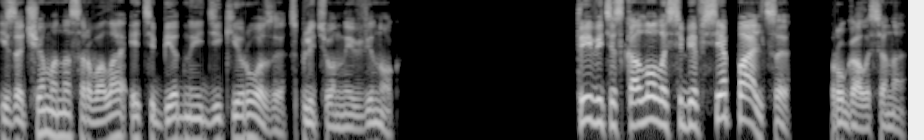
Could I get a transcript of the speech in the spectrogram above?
и зачем она сорвала эти бедные дикие розы, сплетенные в венок. «Ты ведь исколола себе все пальцы!» — ругалась она.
